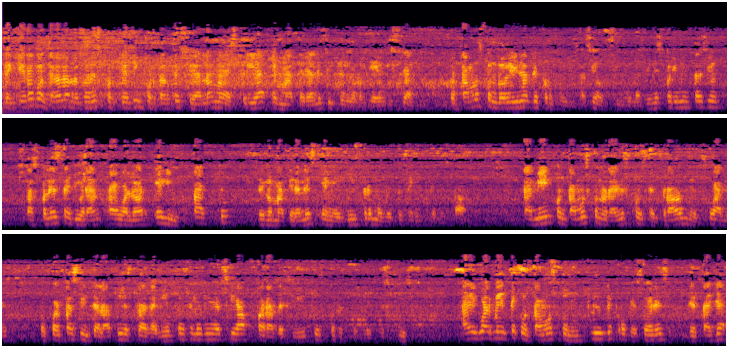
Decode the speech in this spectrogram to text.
Te quiero contar las razones por qué es importante estudiar la maestría en materiales y tecnología industrial. Contamos con dos líneas de profundización, simulación y experimentación, las cuales te ayudarán a evaluar el impacto de los materiales en la industria en momentos implementados. También contamos con horarios concentrados mensuales, lo cual facilitará tu desplazamiento hacia la universidad para recibir tus correspondientes cursos. Ah, igualmente contamos con un club de profesores de talla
